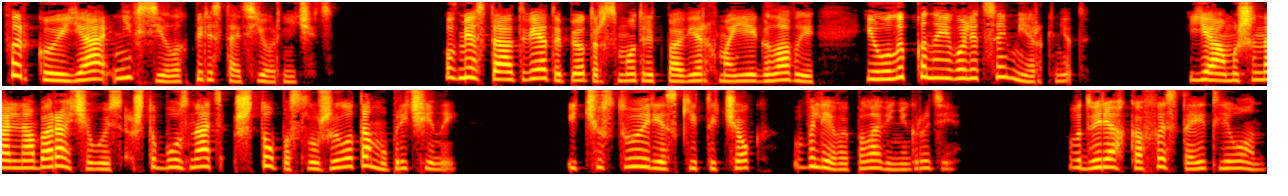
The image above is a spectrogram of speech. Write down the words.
Фыркаю я, не в силах перестать ерничать. Вместо ответа Петр смотрит поверх моей головы, и улыбка на его лице меркнет. Я машинально оборачиваюсь, чтобы узнать, что послужило тому причиной. И чувствую резкий тычок в левой половине груди. В дверях кафе стоит Леон.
